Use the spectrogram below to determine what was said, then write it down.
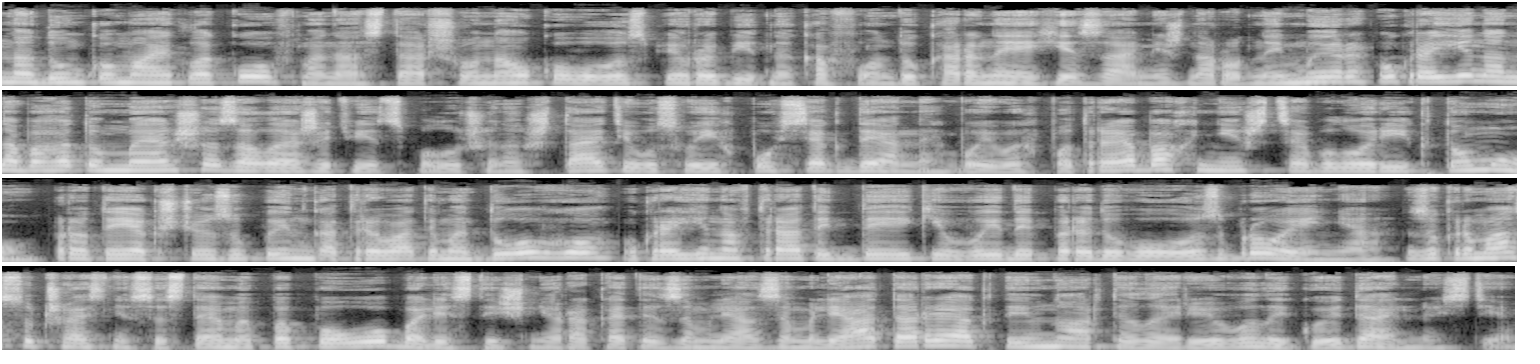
На думку Майкла Кофмана, старшого наукового співробітника фонду Карнегі за міжнародний мир, Україна набагато менше залежить від Сполучених Штатів у своїх повсякденних бойових потребах ніж це було рік тому. Проте, якщо зупинка триватиме довго, Україна втратить деякі види передового озброєння, зокрема сучасні системи ППО, балістичні ракети Земля-Земля та реактивну артилерію великої дальності.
